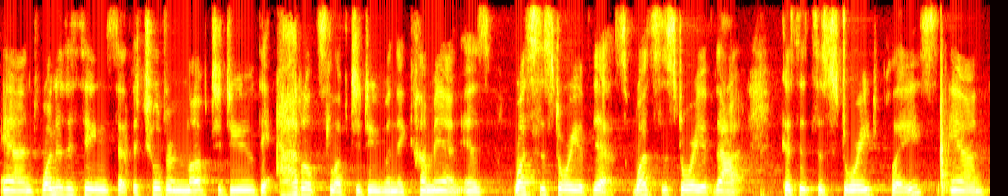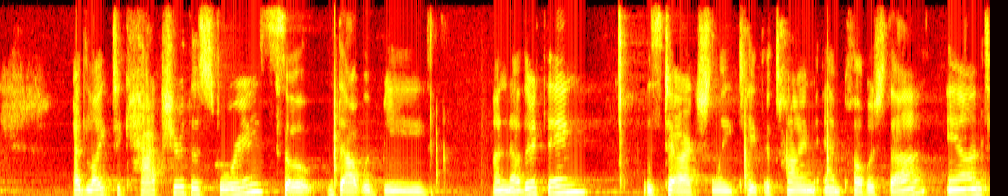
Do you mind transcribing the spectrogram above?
And one of the things that the children love to do, the adults love to do when they come in, is what's the story of this? What's the story of that? Because it's a storied place. And I'd like to capture the stories. So that would be another thing is to actually take the time and publish that. And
